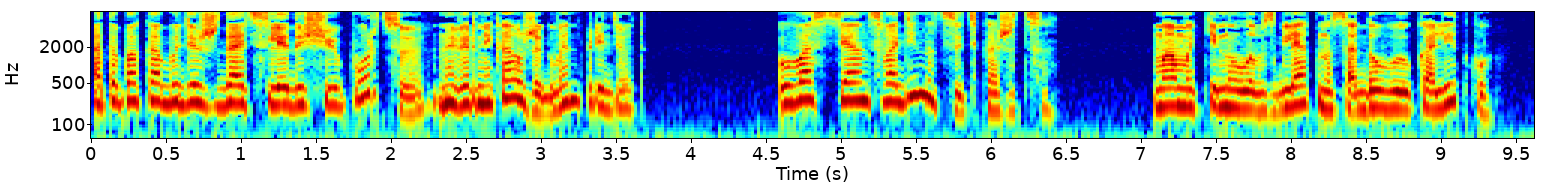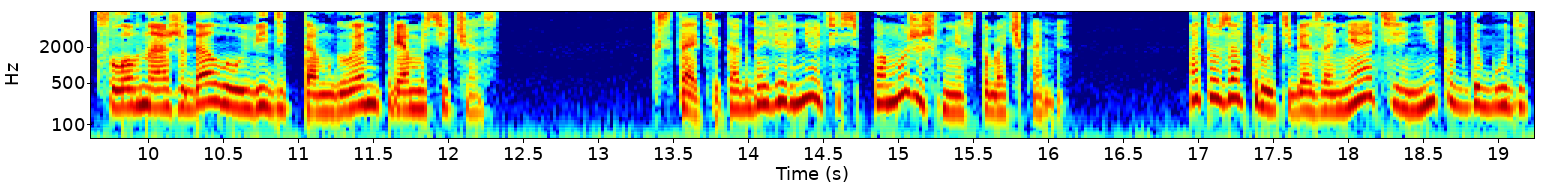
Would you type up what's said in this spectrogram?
А то пока будешь ждать следующую порцию, наверняка уже Гвен придет. У вас сеанс в одиннадцать, кажется». Мама кинула взгляд на садовую калитку, словно ожидала увидеть там Гвен прямо сейчас. «Кстати, когда вернетесь, поможешь мне с кабачками?» А то завтра у тебя занятие, некогда будет».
